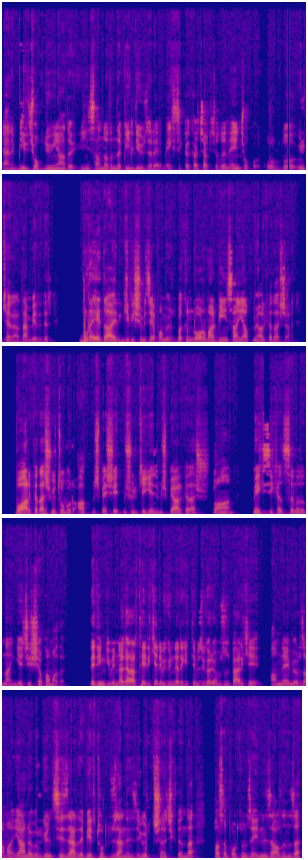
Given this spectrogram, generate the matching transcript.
yani birçok dünyada insanların da bildiği üzere Meksika kaçakçılığın en çok olduğu ülkelerden biridir. Buraya dair girişimizi yapamıyoruz. Bakın normal bir insan yapmıyor arkadaşlar. Bu arkadaş YouTuber 65-70 ülke gezmiş bir arkadaş şu an Meksika sınırından geçiş yapamadı. Dediğim gibi ne kadar tehlikeli bir günlere gittiğimizi görüyor musunuz? Belki anlayamıyoruz ama yarın öbür gün sizler de bir tur düzenlediğinizde yurt dışına çıktığında pasaportunuzu elinize aldığınızda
